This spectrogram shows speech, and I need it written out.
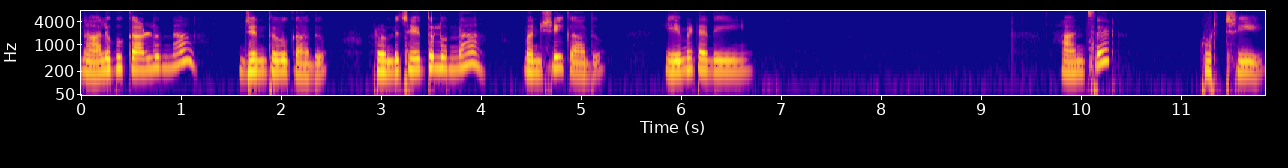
నాలుగు కాళ్ళున్నా జంతువు కాదు. రెండు చేతులున్నా మనిషి కాదు. ఏమిటది? ఆన్సర్ కుర్చీ.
